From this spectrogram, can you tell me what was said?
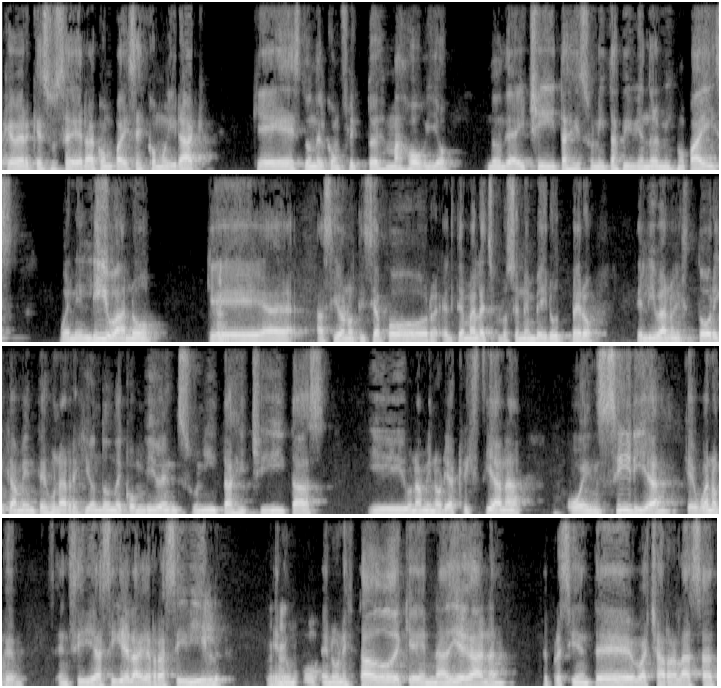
que ver qué sucederá con países como Irak, que es donde el conflicto es más obvio donde hay chiitas y sunitas viviendo en el mismo país, o en el Líbano, que eh, ha sido noticia por el tema de la explosión en Beirut, pero el Líbano históricamente es una región donde conviven sunitas y chiitas y una minoría cristiana, o en Siria, que bueno, que en Siria sigue la guerra civil en, un, estado de que nadie gana, el presidente Bashar al-Assad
